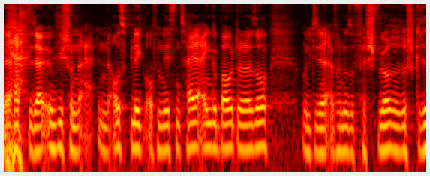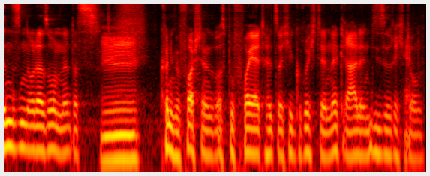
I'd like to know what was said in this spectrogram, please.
ne, habt ihr da irgendwie schon einen Ausblick auf den nächsten Teil eingebaut oder so? Und die dann einfach nur so verschwörerisch grinsen oder so, ne? Das Hm. könnte ich mir vorstellen, sowas befeuert halt solche Gerüchte, ne? Gerade in diese Richtung.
